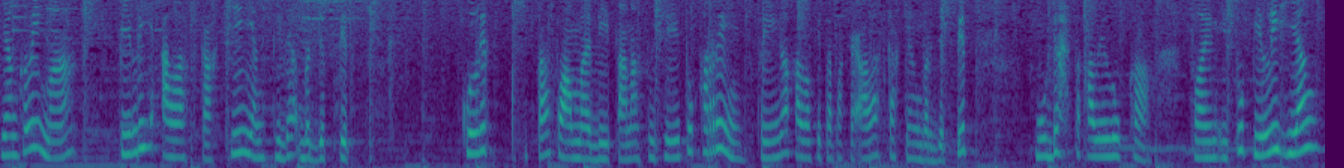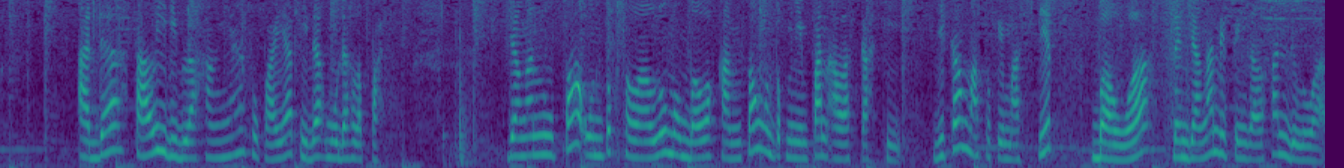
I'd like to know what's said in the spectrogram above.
Yang kelima, pilih alas kaki yang tidak berjepit. Kulit kita selama di tanah suci itu kering sehingga kalau kita pakai alas kaki yang berjepit mudah sekali luka. Selain itu pilih yang ada tali di belakangnya supaya tidak mudah lepas. Jangan lupa untuk selalu membawa kantong untuk menyimpan alas kaki. Jika masuki masjid, bawa dan jangan ditinggalkan di luar.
